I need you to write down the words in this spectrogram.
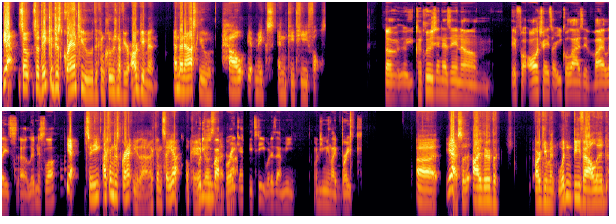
Yeah, so so they could just grant you the conclusion of your argument and then ask you how it makes NTT false. So the conclusion, as in, um, if all traits are equalized, it violates uh, Leibniz law. Yeah, so you, I can just grant you that. I can say, yeah, okay. what do you mean by that. break NTT? What does that mean? What do you mean like break? Uh, yeah, so either the argument wouldn't be valid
